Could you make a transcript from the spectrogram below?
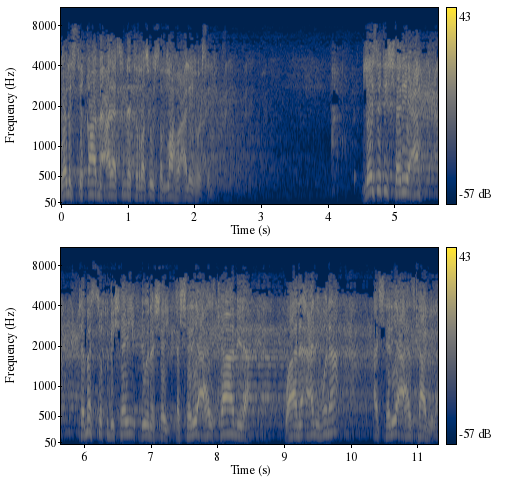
والاستقامة على سنة الرسول صلى الله عليه وسلم. ليست الشريعة تمسك بشيء دون شيء. الشريعة الكاملة وأنا أعني هنا الشريعة الكاملة.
